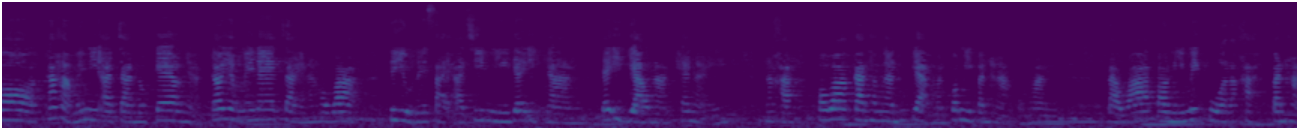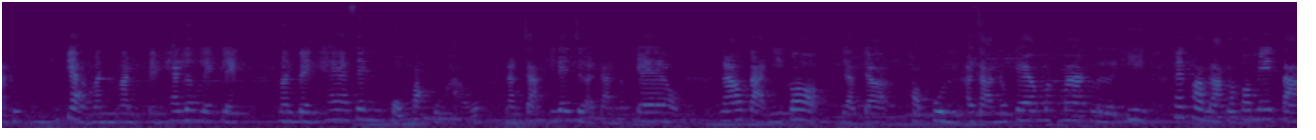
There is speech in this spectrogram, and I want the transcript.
ก็ถ้าหากไม่มีอาจารย์นกแก้วเนี่ยก็ยังไม่แน่ใจนะคะว่าจะอยู่ในสายอาชีพนี้ได้อีกนานได้อีกยาวนานแค่ไหนนะคะ เพราะว่าการทำงานทุกอย่างมันก็มีปัญหาของมัน แต่ว่าตอนนี้ไม่กลัวแล้วค่ะ ปัญหาทุกทุกอย่างมันมันเป็นแค่เรื่องเล็ก ๆ มันเป็นแค่เส้นผมบางภูเขา หลังจากที่ได้เจออาจารย์นกแก้วณโอกาสนี้ก็อยากจะขอบคุณอาจารย์นกแก้วมาก ๆ เลยที่ให้ความรักแล้วก็เมตตา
